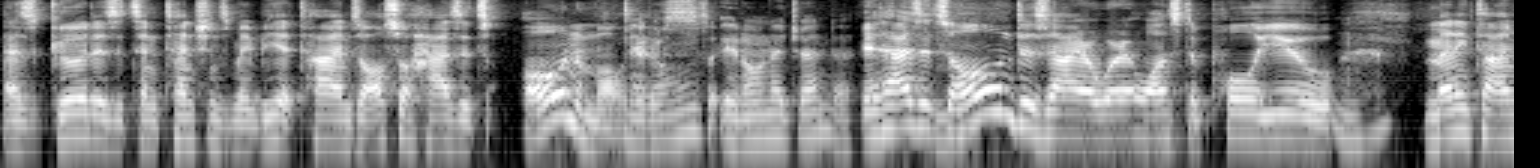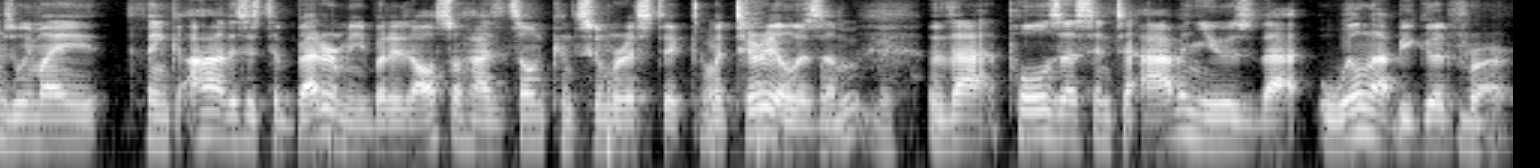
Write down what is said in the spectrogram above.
as good as its intentions may be at times, also has its own motives. It owns its own agenda. It has its mm-hmm. own desire where it wants to pull you. Mm-hmm. Many times we might think, ah, this is to better me, but it also has its own consumeristic oh, materialism absolutely. that pulls us into avenues that will not be good for mm-hmm. our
